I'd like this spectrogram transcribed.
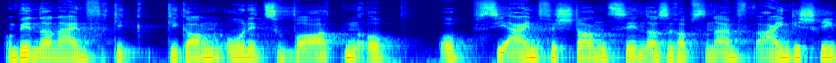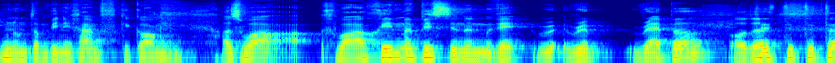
und bin dann einfach ge gegangen, ohne zu warten, ob ob sie einverstanden sind. Also ich habe es dann einfach eingeschrieben und dann bin ich einfach gegangen. Also war, ich war auch immer ein bisschen ein Re Re Rebel, oder? Da, da, da,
